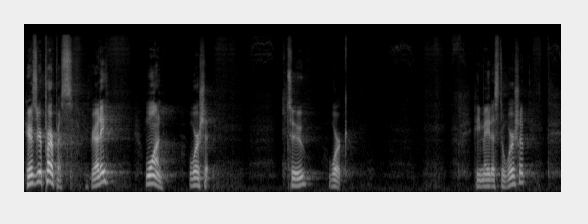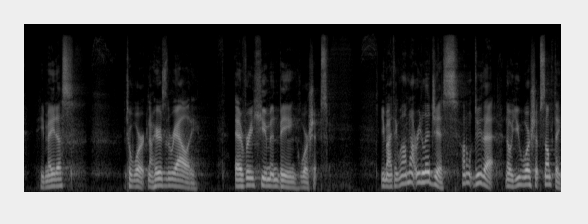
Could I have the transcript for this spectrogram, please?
Here's your purpose. Ready? One, worship. Two, work. He made us to worship, He made us to work. Now, here's the reality every human being worships. You might think, well, I'm not religious. I don't do that. No, you worship something.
